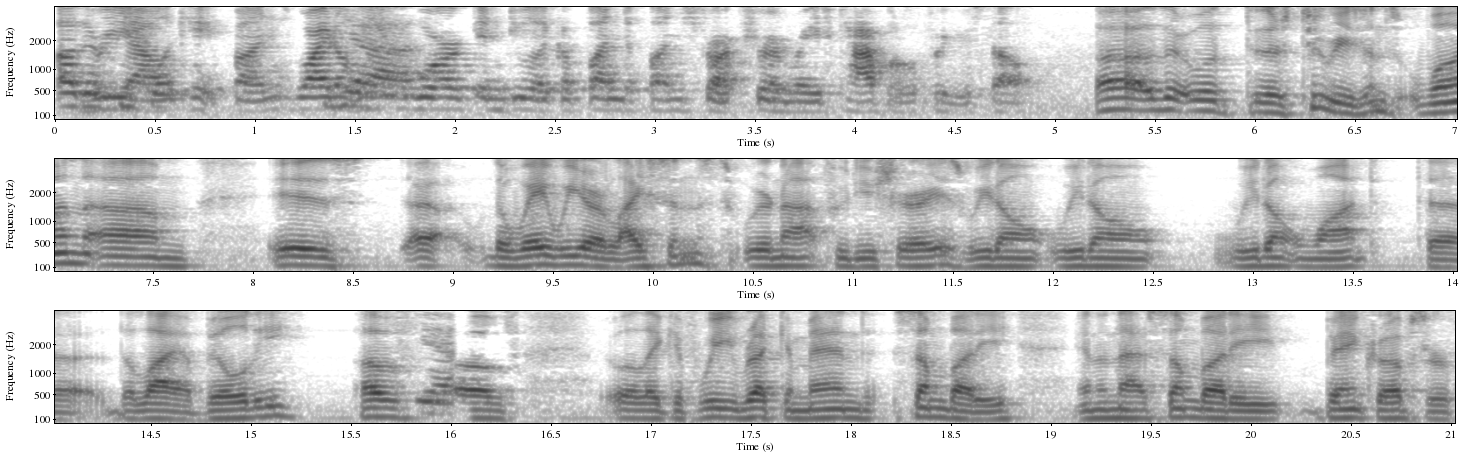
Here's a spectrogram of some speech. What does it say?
other reallocate people. funds. Why don't Yeah. you work and do like a fund to fund structure and raise capital for yourself? Uh, there, well, there's two reasons. One um, is uh, the way we are licensed. We're not fiduciaries. We don't. We don't. We don't want the the liability of Yeah. of well, like if we recommend somebody and then that somebody bankrupts or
